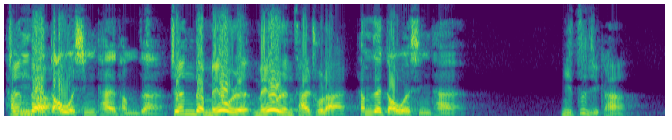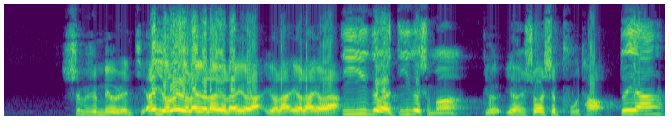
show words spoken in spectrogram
他们在搞我心态，他们在真的没有人没有人猜出来，他们在搞我心态。你自己看，是不是没有人提？哎，有了有了有了有了有了有了有了有了。第一个第一个什么？有有人说是葡萄。对呀，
